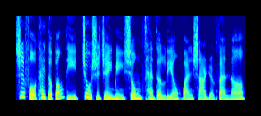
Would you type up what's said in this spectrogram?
是否泰德邦迪就是这一名凶残的连环杀人犯呢？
